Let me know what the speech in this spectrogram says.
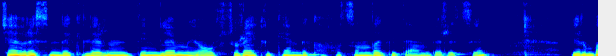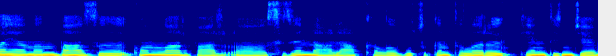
çevresindekilerini dinlemiyor, sürekli kendi kafasında giden birisi. Bir bayanın bazı konular var sizinle alakalı bu sıkıntıları kendince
